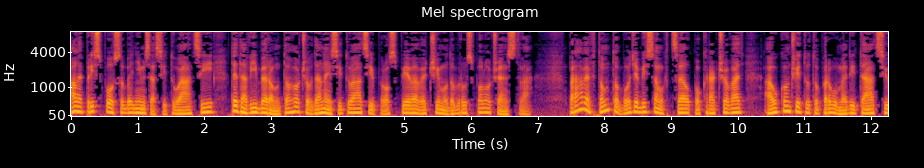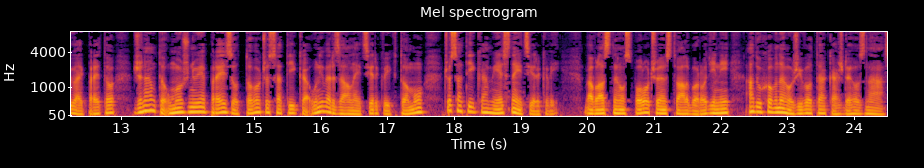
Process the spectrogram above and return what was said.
ale prispôsobením sa situácii, teda výberom toho, čo v danej situácii prospieva väčšiemu dobru spoločenstva – Práve v tomto bode by som chcel pokračovať a ukončiť túto prvú meditáciu aj preto, že nám to umožňuje prejsť od toho, čo sa týka univerzálnej cirkvy k tomu, čo sa týka miestnej cirkvy, ba vlastného spoločenstva alebo rodiny a duchovného života každého z nás.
